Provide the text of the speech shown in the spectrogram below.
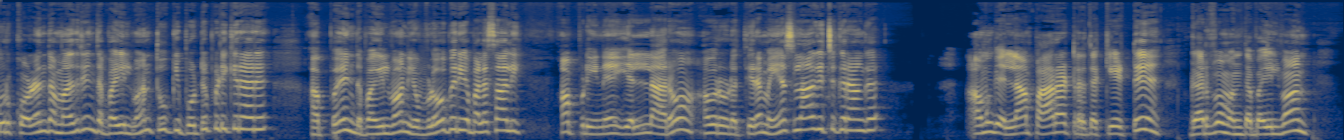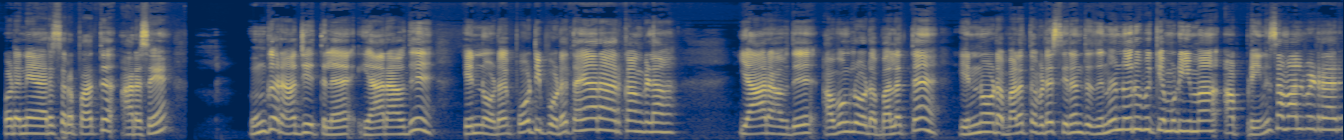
ஒரு குழந்த மாதிரி இந்த பயில்வான் தூக்கி போட்டு பிடிக்கிறாரு. அப்போ இந்த பயில்வான் எவ்வளோ பெரிய பலசாலி அப்படின்னு எல்லாரும் அவரோட திறமையை சிலாகிச்சுக்கிறாங்க. அவங்க எல்லாம் பாராட்டுறதை கேட்டு கர்வம் வந்த பயில்வான் உடனே அரசரை பார்த்து அரசே உங்கள் ராஜ்யத்தில் யாராவது என்னோட போட்டி போட தயாராக இருக்காங்களா? யாராவது அவங்களோட பலத்தை என்னோட பலத்தை விட சிறந்ததுன்னு நிரூபிக்க முடியுமா? அப்படின்னு சவால் விடுறாரு.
